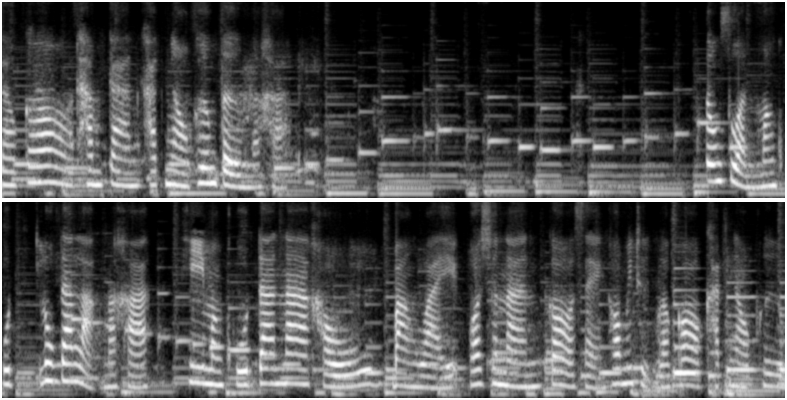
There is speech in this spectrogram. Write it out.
แล้วก็ทำการคัดเงาเพิ่มเติมนะคะ ตรงส่วนมังคุดลูกด้านหลังนะคะ ที่มังคุดด้านหน้าเขาบังไว้ เพราะฉะนั้นก็แสงเข้าไม่ถึงแล้วก็คัดเงาเพิ่ม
